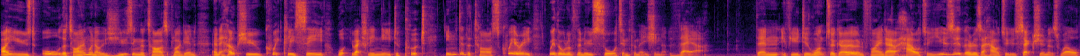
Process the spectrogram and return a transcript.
I used all the time when I was using the task plugin, and it helps you quickly see what you actually need to put into the task query with all of the new sort information there. Then, if you do want to go and find out how to use it, there is a how to section as well.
